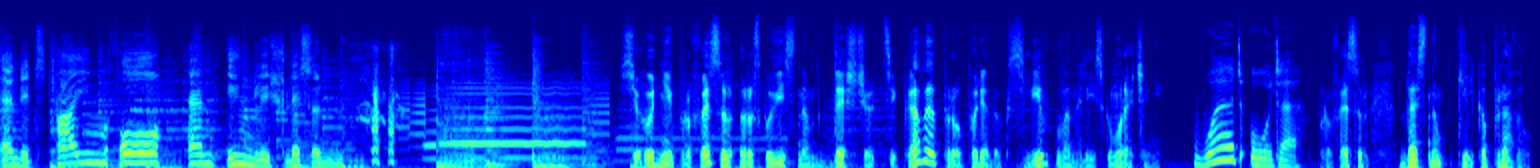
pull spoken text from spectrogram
and it's time for an English lesson. Сьогодні професор розповість нам дещо цікаве про порядок слів в англійському реченні. Word order. Професор дасть нам кілька правил.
